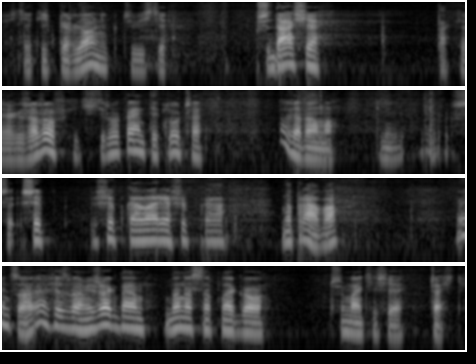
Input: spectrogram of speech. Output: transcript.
Oczywiście jakiś pierdolnik, oczywiście przyda się. Takie jak żarówki, śrubokręty, klucze. No wiadomo. Szyb, szybka awaria, szybka naprawa. Więc co, ja się z Wami żegnam. Do następnego. Trzymajcie się. Cześć.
